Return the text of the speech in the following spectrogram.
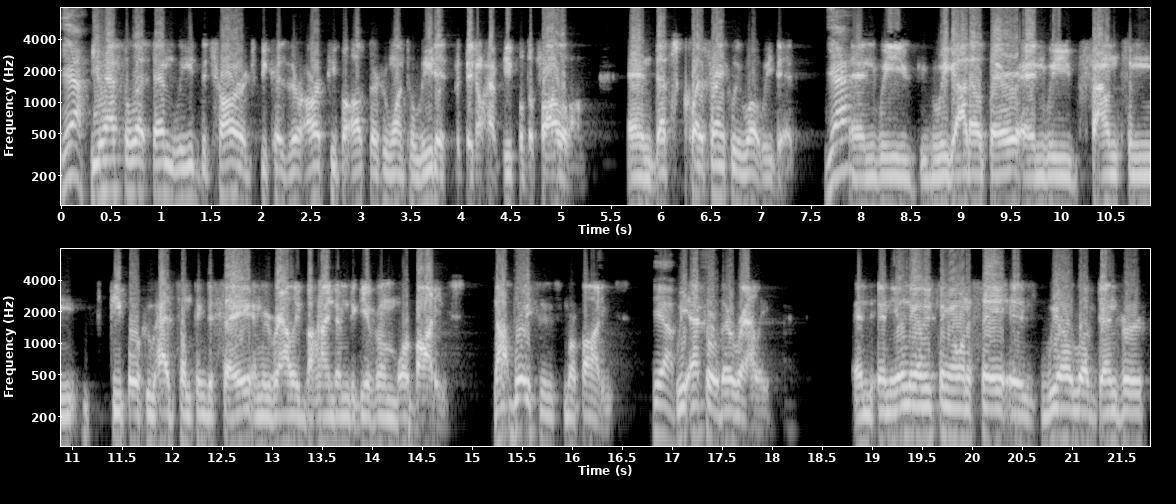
Yeah. You have to let them lead the charge because there are people out there who want to lead it, but they don't have people to follow them. And that's quite frankly what we did Yeah. and we we got out there and we found some people who had something to say and we rallied behind them to give them more bodies not voices more bodies Yeah. we echo their rally and and the only other thing i want to say is we all love denver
